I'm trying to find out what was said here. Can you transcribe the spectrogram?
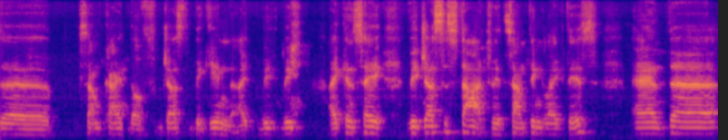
uh, some kind of just begin. I we, we I can say we just start with something like this, and uh,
